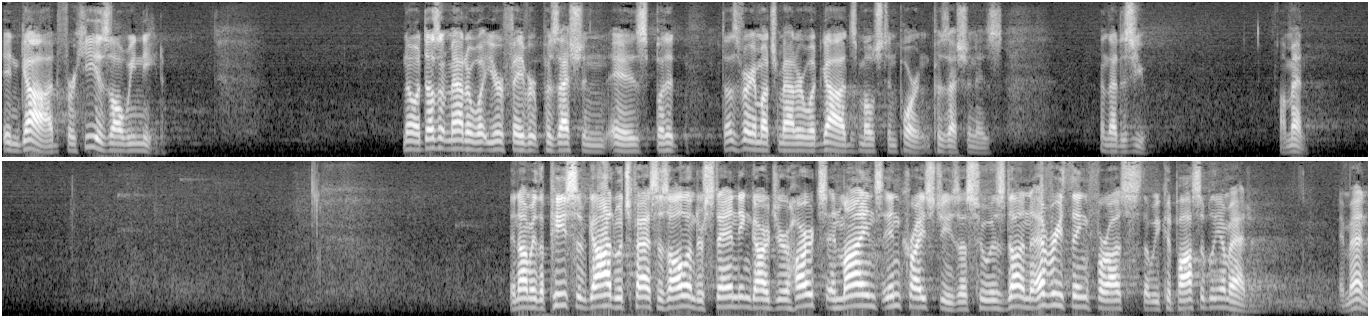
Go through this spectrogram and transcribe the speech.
in God, for He is all we need. No, it doesn't matter what your favorite possession is, but it does very much matter what God's most important possession is and that is you. Amen. And now may the peace of God, which passes all understanding, guard your hearts and minds in Christ Jesus, who has done everything for us that we could possibly imagine. Amen.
